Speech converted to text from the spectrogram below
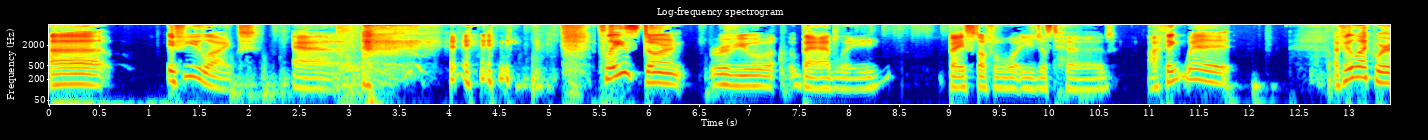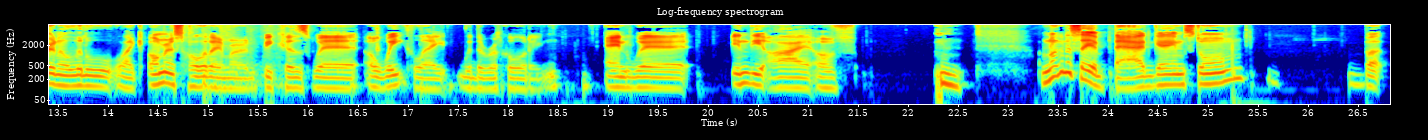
Uh, if you liked, uh, please don't review badly based off of what you just heard. I think we're I feel like we're in a little like almost holiday mode because we're a week late with the recording and we're in the eye of I'm not going to say a bad game storm, but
